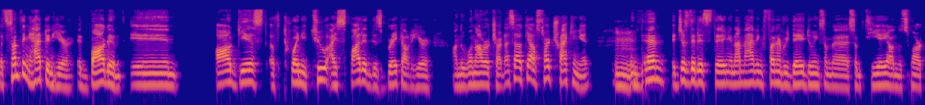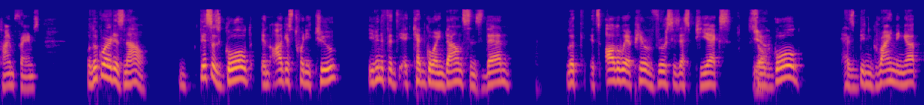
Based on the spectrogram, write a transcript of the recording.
But something happened here. It bottomed in August of 22. I spotted this breakout here on the one hour chart. I said, okay, I'll start tracking it. Mm-hmm. And then it just did its thing. And I'm having fun every day doing some uh, some TA on the smaller time frames. But look where it is now. This is gold in August 22. Even if it, it kept going down since then, look, it's all the way up here versus SPX. So yeah. gold has been grinding up.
